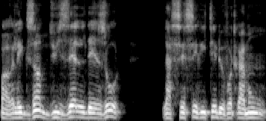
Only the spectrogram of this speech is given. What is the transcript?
par l'exemple du zèle des autres la sincérité de votre amour.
